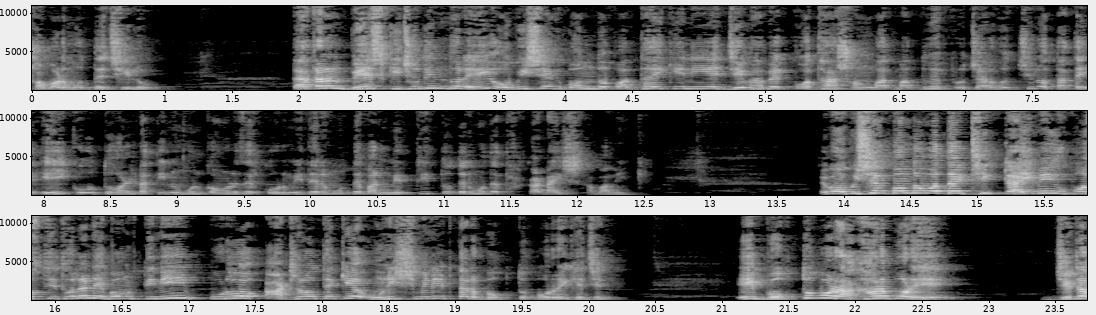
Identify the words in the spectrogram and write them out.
সবার মধ্যে ছিল। তার কারণ বেশ কিছুদিন ধরেই অভিষেক বন্দ্যোপাধ্যায়কে নিয়ে যেভাবে কথা সংবাদ মাধ্যমে প্রচার হচ্ছিল, তাতে এই কৌতূহলটা তৃণমূল কংগ্রেসের কর্মীদের মধ্যে বা নেতৃত্বদের মধ্যে থাকাটাই স্বাভাবিক। এবং অভিষেক বন্দ্যোপাধ্যায় ঠিক টাইমেই উপস্থিত হলেন এবং তিনি পুরো আঠেরো থেকে উনিশ মিনিট তার বক্তব্য রেখেছেন। এই বক্তব্য রাখার পরে যেটা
